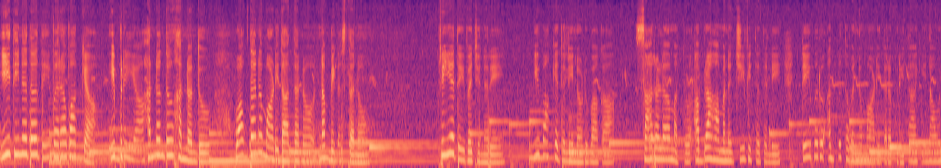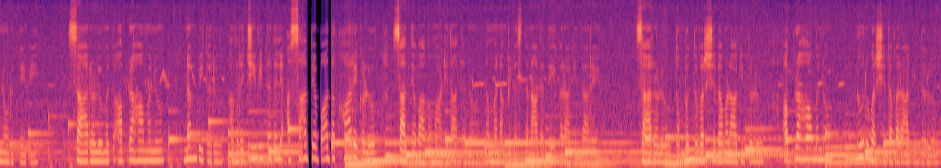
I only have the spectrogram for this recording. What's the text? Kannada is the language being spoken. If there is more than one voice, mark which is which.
Speaker 1: ಈ ದಿನದ ದೇವರ ವಾಕ್ಯ, ಇಬ್ರಿಯ ಹನ್ನೊಂದು ಹನ್ನೊಂದು. ವಾಗ್ದಾನ ಮಾಡಿದಾತನು, ನಂಬಿಗಸ್ತನು. ಪ್ರಿಯ ದೇವ ಜನರೇ ಈ ವಾಕ್ಯದಲ್ಲಿ ನೋಡುವಾಗ ಸಾರಳ ಮತ್ತು ಅಬ್ರಹಾಮನ ಜೀವಿತದಲ್ಲಿ ದೇವರು ಅದ್ಭುತವನ್ನು ಮಾಡಿದರ ಕುರಿತಾಗಿ ನಾವು ನೋಡುತ್ತೇವೆ. ಸಾರಳು ಮತ್ತು ಅಬ್ರಹಾಮನು ನಂಬಿದರು. ಅವರ ಜೀವಿತದಲ್ಲಿ ಅಸಾಧ್ಯವಾದ ಕಾರ್ಯಗಳು ಸಾಧ್ಯವಾಗ ಮಾಡಿದಾತನು ನಮ್ಮ ನಂಬಿಗಸ್ತನಾದ ದೇವರಾಗಿದ್ದಾರೆ. ಸಾರಳು ತೊಂಬತ್ತು ವರ್ಷದವಳಾಗಿದ್ದಳು. ಅಬ್ರಹಾಮನು ನೂರು ವರ್ಷದವರಾಗಿದ್ದರು.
